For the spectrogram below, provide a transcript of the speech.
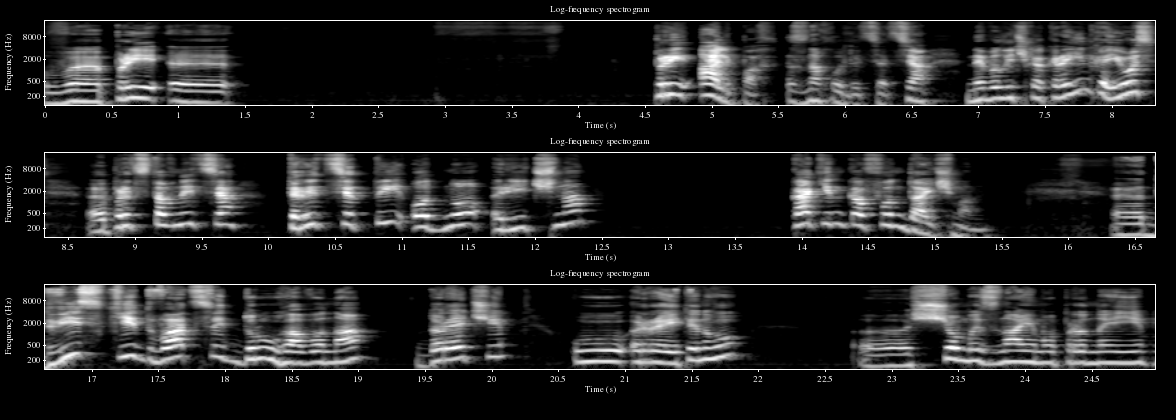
В, при, е, при Альпах знаходиться ця невеличка країнка. І ось е, представниця 31-річна Катінка фон Дайчман. Е, 222 вона, до речі, у рейтингу. Е, Що ми знаємо про неї?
